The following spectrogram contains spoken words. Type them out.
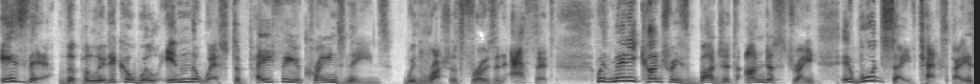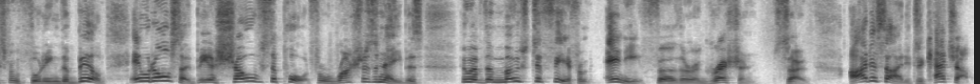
is there the political will in the West to pay for Ukraine's needs with Russia's frozen assets? With many countries' budgets under strain, it would save taxpayers from footing the bill. It would also be a show of support for Russia's neighbours who have the most to fear from any further aggression. So, I decided to catch up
